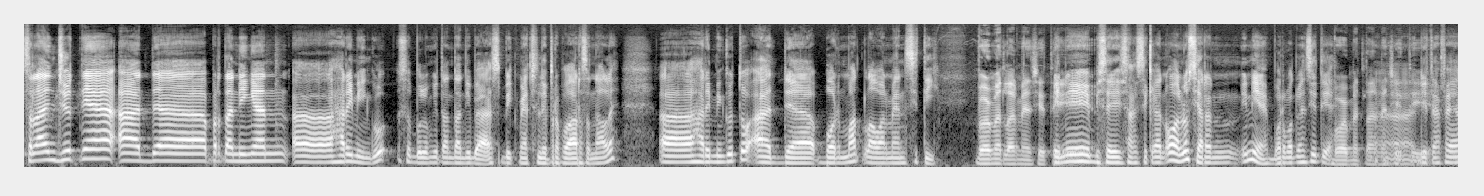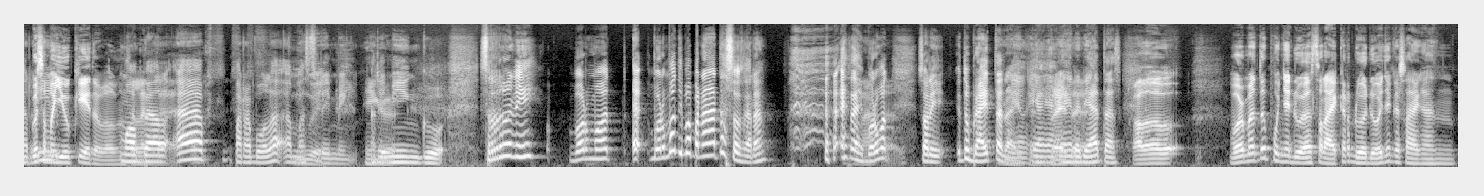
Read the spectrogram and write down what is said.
Selanjutnya ada pertandingan eh, hari Minggu sebelum kita nanti bahas big match Liverpool Arsenal ya. Eh, hari Minggu tuh ada Bournemouth lawan Man City. Bournemouth lawan Man City. Ini bisa disaksikan. Oh, lu siaran ini ya Bournemouth Man City ya? Bournemouth lawan Man Eh, City. di TVRI. Gue sama UK itu kalau Mobile app, parabola sama Minggu ya? streaming Minggu. hari Minggu. Seru nih. Bournemouth eh Bournemouth di papan atas loh sekarang. eh sorry, Bournemouth. Sorry, itu Brighton, yang, Brighton, yang, yang ada di atas. Kalau Bournemouth tuh punya dua striker, dua-duanya kesayangan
